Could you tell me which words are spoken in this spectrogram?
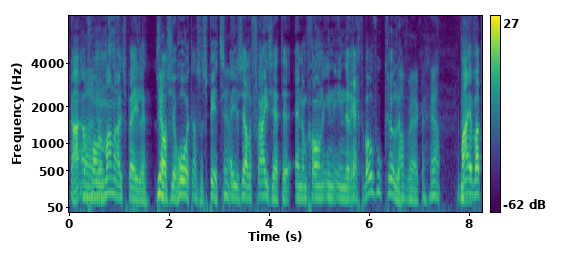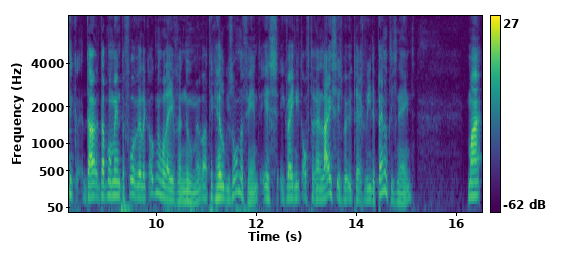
ja, en Maar, gewoon een man uitspelen, ja. zoals je hoort als een spits. Ja. En jezelf vrijzetten en hem gewoon in, in de rechterbovenhoek krullen. Afwerken, ja. Dat Maar wat ik, daar, dat moment daarvoor wil ik ook nog wel even noemen. Wat ik heel bijzonder vind, is... Ik weet niet of er een lijst is bij Utrecht wie de penalties neemt. Maar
